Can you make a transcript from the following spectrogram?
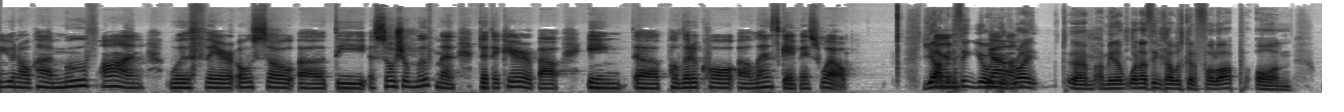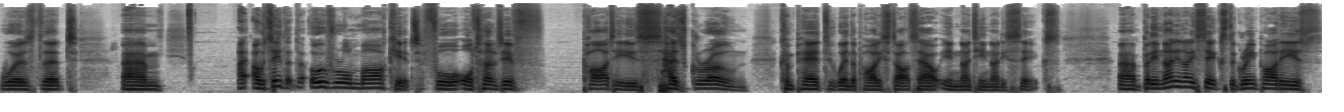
you know kind of move on with their also the social movement that they care about in the political landscape as well. Yeah, and, I mean, I think you're, yeah. you're right. Um, I mean, one of the things I was going to follow up on was that um, I, I, would say that the overall market for alternative parties has grown compared to when the party starts out in 1996. Uh, but in 1996, the Green Party is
